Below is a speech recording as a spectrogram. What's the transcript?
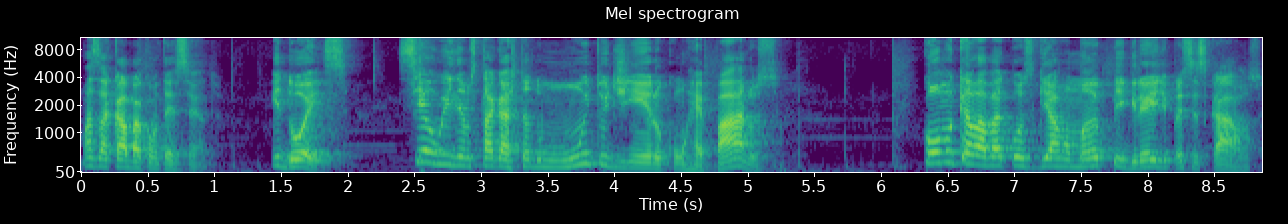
Mas acaba acontecendo. E dois, se a Williams está gastando muito dinheiro com reparos, como que ela vai conseguir arrumar upgrade para esses carros?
